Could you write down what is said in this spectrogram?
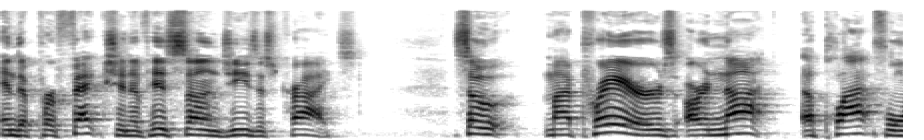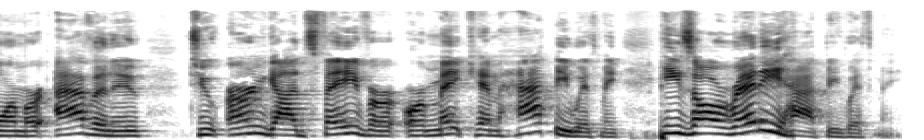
and the perfection of His Son, Jesus Christ. So my prayers are not a platform or avenue to earn God's favor or make Him happy with me. He's already happy with me.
